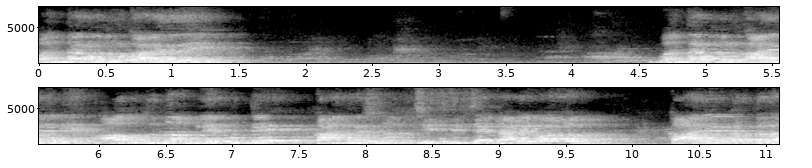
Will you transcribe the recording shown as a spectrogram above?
వంద రోజులు కాలేదని వంద రోజులు కాలేదని ఆగుతున్నాం. లేకుంటే కాంగ్రెస్ను చీల్చి చెండాడే వాళ్ళం. కార్యకర్తల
